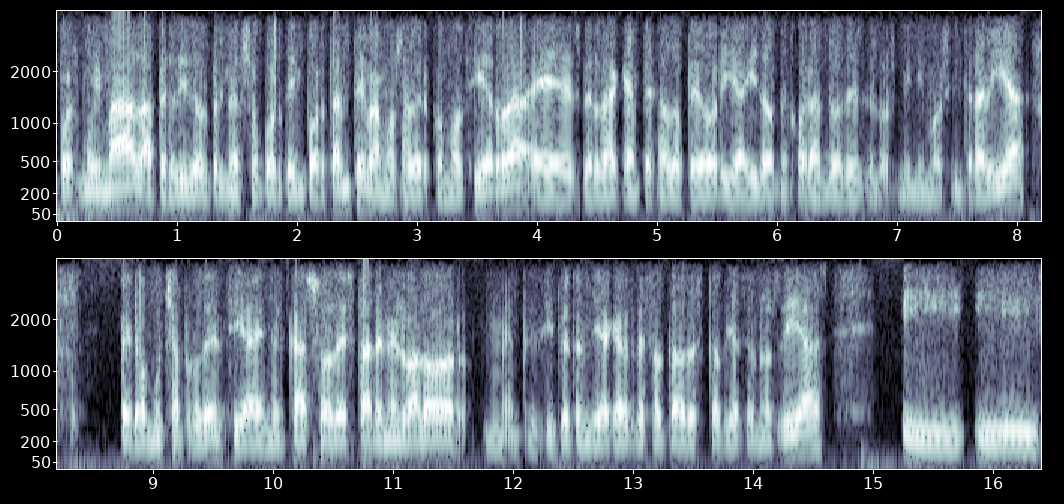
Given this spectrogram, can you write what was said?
Pues muy mal, ha perdido el primer soporte importante, vamos a ver cómo cierra. es verdad que ha empezado peor y ha ido mejorando desde los mínimos intradía, pero mucha prudencia. En el caso de estar en el valor, en principio tendría que haber saltado el stop ya hace unos días y, y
